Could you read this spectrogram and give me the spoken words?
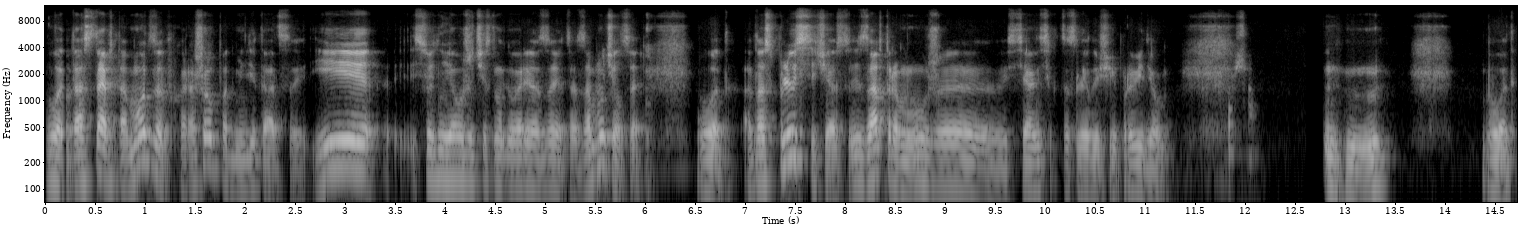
Вот, оставь там отзыв, хорошо, под медитацией. И сегодня я уже, честно говоря, за это замучился. Вот, отосплюсь сейчас, и завтра мы уже сеансик-то следующий проведем. Хорошо. Мгм. Вот.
